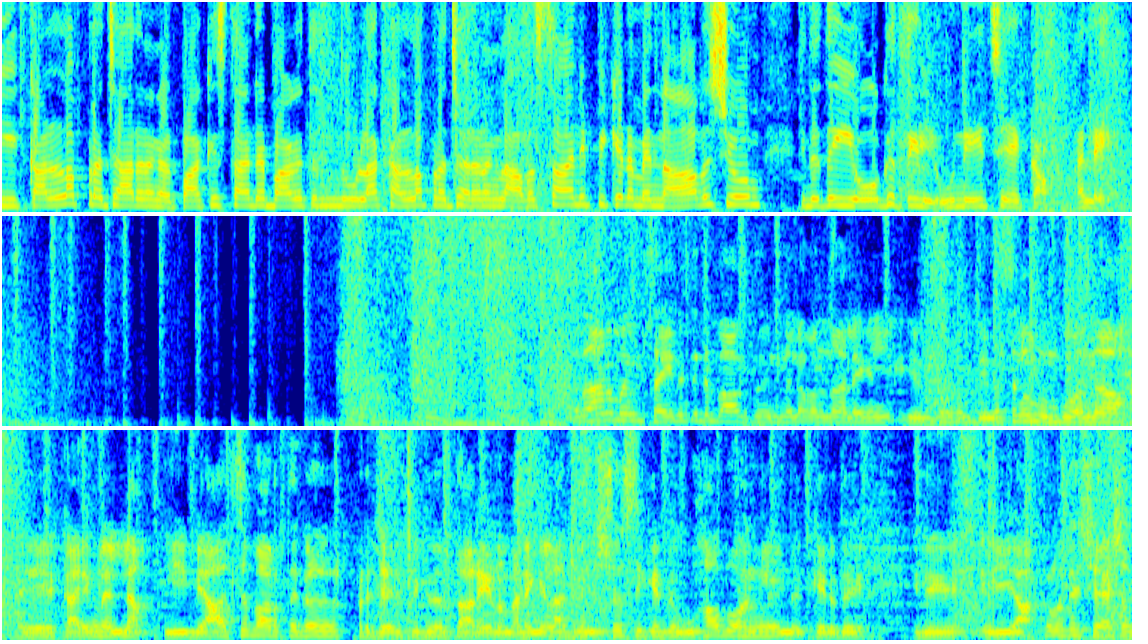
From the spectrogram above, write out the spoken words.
ഈ കള്ളപ്രചാരണങ്ങൾ പാകിസ്ഥാന്റെ ഭാഗത്തു നിന്നുള്ള കള്ളപ്രചാരണങ്ങൾ അവസാനിപ്പിക്കണമെന്ന ആവശ്യവും ഇന്നത്തെ യോഗത്തിൽ ഉന്നയിച്ചേക്കാം. അല്ലേ? പ്രധാനമായും സൈന്യത്തിന്റെ ഭാഗത്ത് ഇന്നലെ വന്ന അല്ലെങ്കിൽ ദിവസങ്ങൾ മുമ്പ് വന്ന കാര്യങ്ങളെല്ലാം ഈ വ്യാജ വാർത്തകൾ പ്രചരിപ്പിക്കുന്നത് തടയണം അല്ലെങ്കിൽ അതിന് വിശ്വസിക്കരുത് ഊഹാപോഹങ്ങളിൽ നിൽക്കരുത്. ഇത് ഈ ആക്രമണത്തിന് ശേഷം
